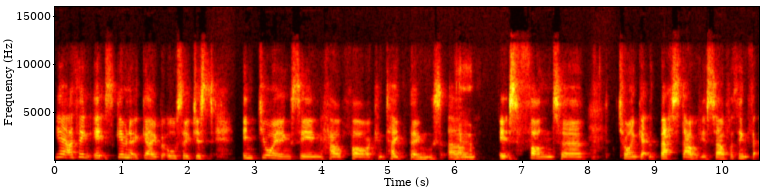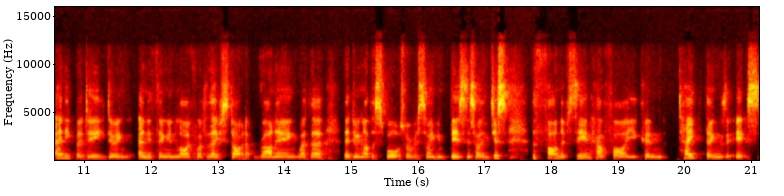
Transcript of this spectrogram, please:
Yeah, I think it's giving it a go, but also just enjoying seeing how far I can take things. Um, yeah. It's fun to try and get the best out of yourself. I think for anybody doing anything in life, whether they've started up running, whether they're doing other sports, whether it's something in business, I think just the fun of seeing how far you can take things. It's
